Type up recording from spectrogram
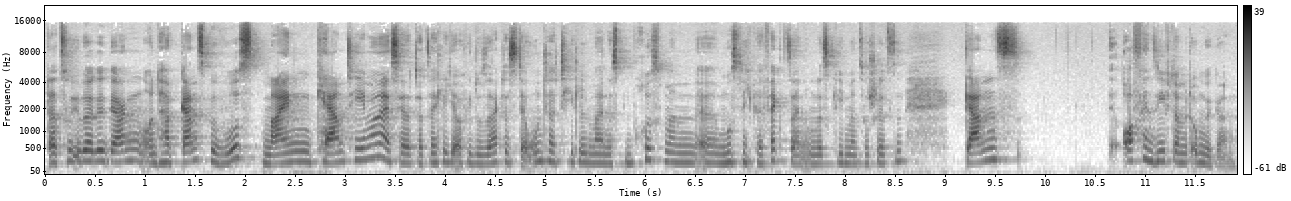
dazu übergegangen und habe ganz bewusst mein Kernthema, ist ja tatsächlich auch, wie du sagtest, der Untertitel meines Buches, man äh, muss nicht perfekt sein, um das Klima zu schützen, ganz offensiv damit umgegangen,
